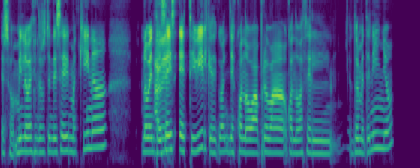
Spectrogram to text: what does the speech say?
eso, 1986 Maquina, 96 Estivil, que es cuando aprueba, cuando hace el, el duérmete niño.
